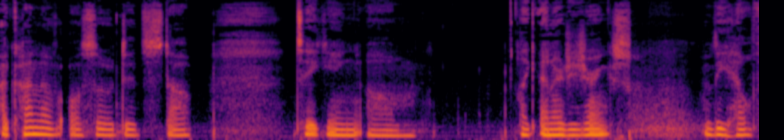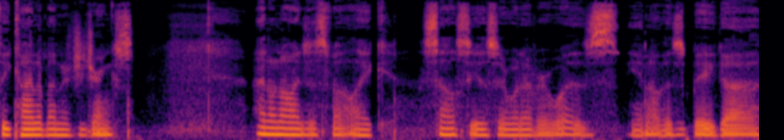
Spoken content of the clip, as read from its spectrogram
I kind of also did stop taking um like energy drinks, the healthy kind of energy drinks. I don't know, I just felt like Celsius or whatever was, you know, this big uh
